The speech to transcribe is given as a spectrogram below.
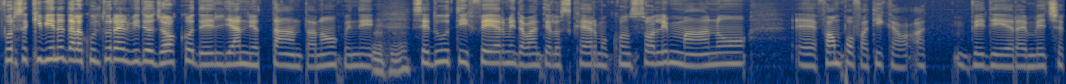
forse chi viene dalla cultura del videogioco degli anni Ottanta, no? Quindi uh-huh. seduti fermi davanti allo schermo, console in mano, eh, fa un po' fatica a vedere invece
